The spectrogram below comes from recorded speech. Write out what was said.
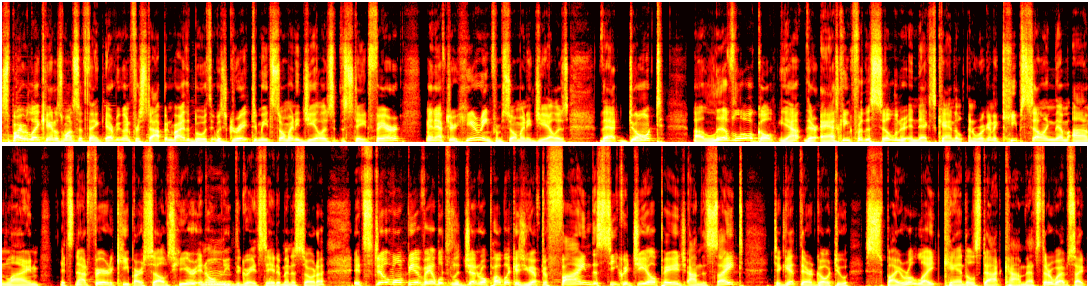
Spiral Light Candles wants to thank everyone for stopping by the booth. It was great to meet so many GLers at the state fair. And after hearing from so many GLers that don't uh, live local, yeah, they're asking for the cylinder index candle, and we're going to keep selling them online. It's not fair to keep ourselves here in only the great state of Minnesota. It still won't be available to the general public as you have to find the secret GL page on the site. To get there, go to spirallightcandles.com. That's their website.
